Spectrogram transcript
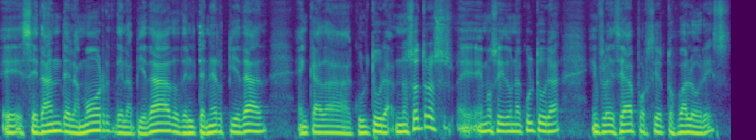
eh, se dan del amor, de la piedad o del tener piedad en cada cultura. Nosotros eh, hemos sido una cultura influenciada por ciertos valores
